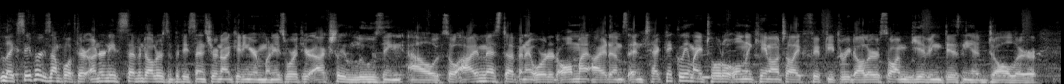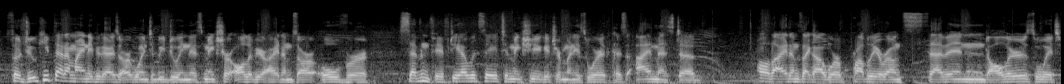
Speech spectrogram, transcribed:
like say for example if they're underneath seven dollars and fifty cents you're not getting your money's worth you're actually losing out. So i messed up and i ordered all my items and technically my total only came out to like $53 so i'm giving disney a dollar. So do keep that in mind if you guys are going to be doing this. Make sure all of your items are over 750 i would say to make sure you get your money's worth because i messed up. All the items I got were probably around seven dollars, which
